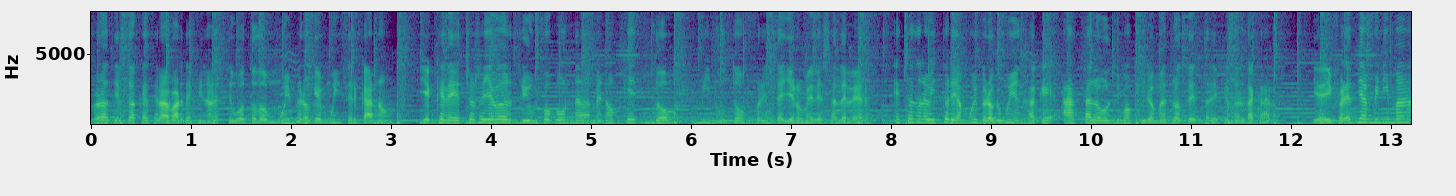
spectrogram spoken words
pero lo cierto es que hacia la parte final estuvo todo muy pero que muy cercano. Y es que de hecho se ha llevado el triunfo con nada menos que 2 minutos frente a Jerome de Sadeler, estando la victoria muy pero que muy en jaque hasta los últimos kilómetros de esta edición del Dakar. Y a diferencia mínima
